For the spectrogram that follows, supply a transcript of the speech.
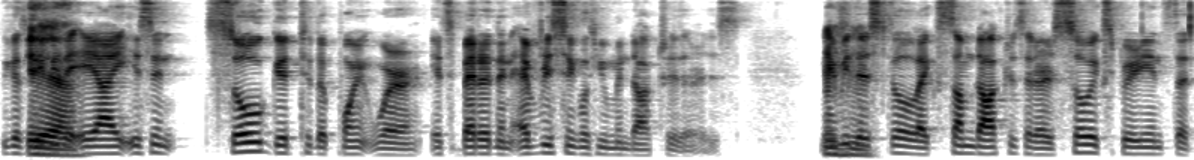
Because maybe the AI isn't so good to the point where it's better than every single human doctor there is. Maybe hmm there's still like some doctors that are so experienced that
